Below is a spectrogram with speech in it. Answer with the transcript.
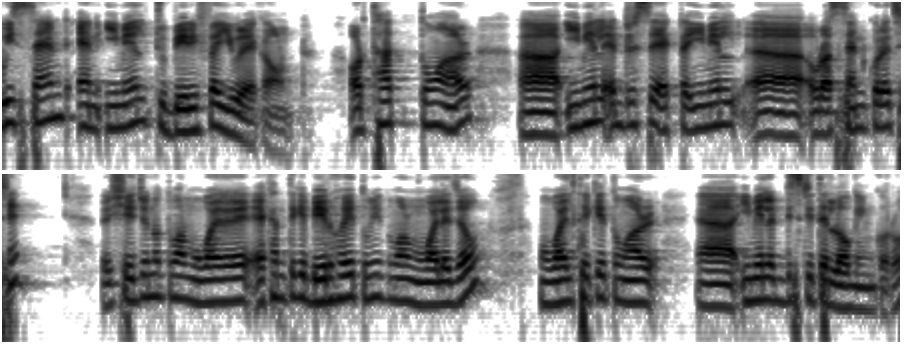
we send an email to verify your account অর্থাৎ তোমার ইমেল অ্যাড্রেসে একটা ইমেল ওরা সেন্ড করেছে। সেই জন্য তোমার মোবাইলে এখান থেকে বের হয়ে তুমি তোমার মোবাইলে যাও। মোবাইল থেকে তোমার ইমেল অ্যাড্রেসটিতে লগ ইন করো।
